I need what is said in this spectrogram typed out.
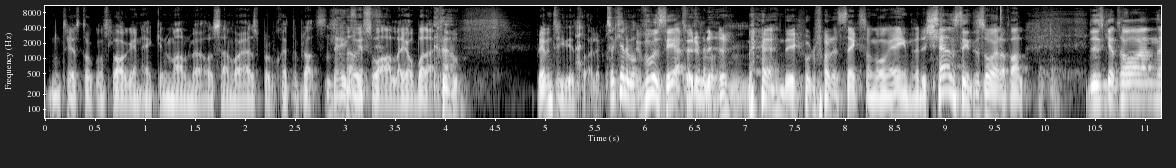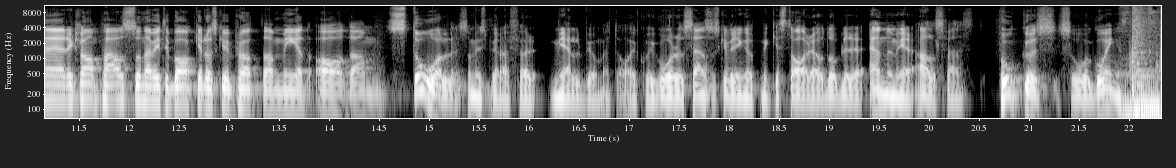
De tre Stockholmslagen, Häcken, Malmö och sen var det Elfsborg på sjätte plats. Det var ju så alla jobbade blev inte riktigt så. Eller? så kan det vara. Vi får väl se så hur det, det blir. det är fortfarande sex omgångar in men det känns inte så i alla fall. Vi ska ta en eh, reklampaus och när vi är tillbaka då ska vi prata med Adam Ståhl som ju spelar för Mjällby och mötte AIK igår. Och sen så ska vi ringa upp Micke Stare och då blir det ännu mer allsvenskt fokus. Så gå ingenstans.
